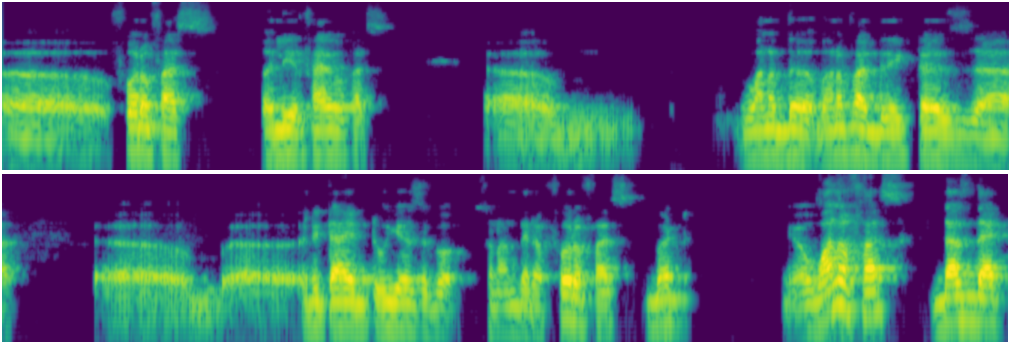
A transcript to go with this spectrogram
uh, four of us earlier five of us um, one of the one of our directors uh, uh, retired two years ago. So now there are four of us, but you know, one of us does that,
